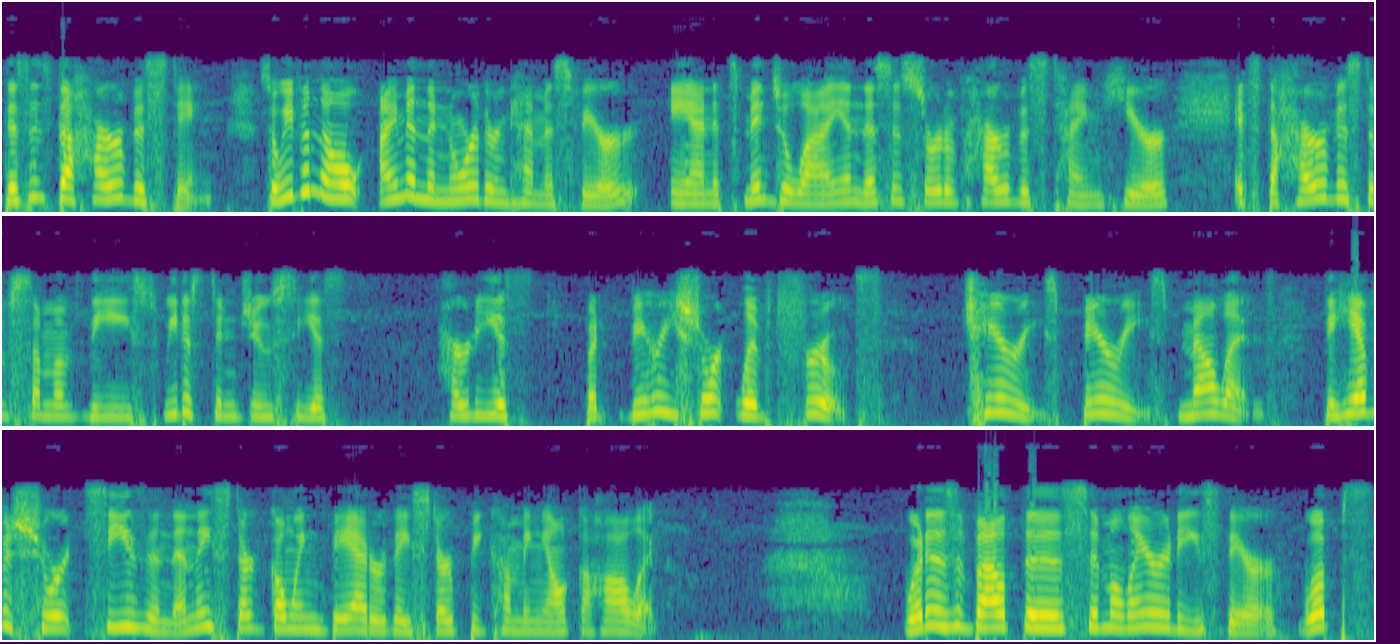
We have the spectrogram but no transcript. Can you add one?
This is the harvesting. So even though I'm in the northern hemisphere and it's mid-July and this is sort of harvest time here, it's the harvest of some of the sweetest and juiciest, hardiest, but very short-lived fruits. Cherries, berries, melons. They have a short season, then they start going bad or they start becoming alcoholic. What is about the similarities there? Whoops.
